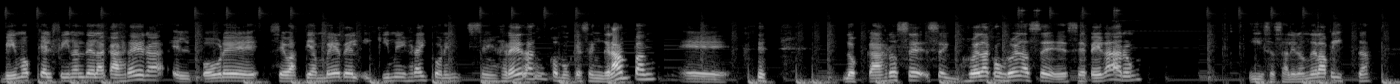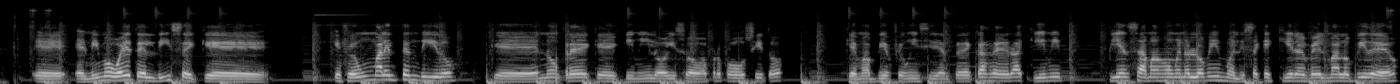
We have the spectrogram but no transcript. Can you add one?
Vimos que al final de la carrera, el pobre Sebastián Vettel y Kimi Raikkonen se enredan, como que se engrampan. Eh, los carros se, rueda con rueda se, pegaron y se salieron de la pista. Eh, el mismo Vettel dice que, que fue un malentendido, que él no cree que Kimi lo hizo a propósito, que más bien fue un incidente de carrera. Kimi piensa más o menos lo mismo. Él dice que quiere ver más los videos.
